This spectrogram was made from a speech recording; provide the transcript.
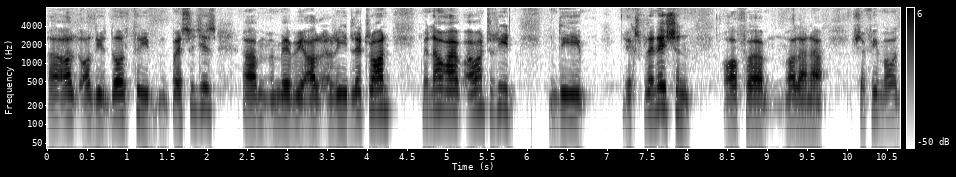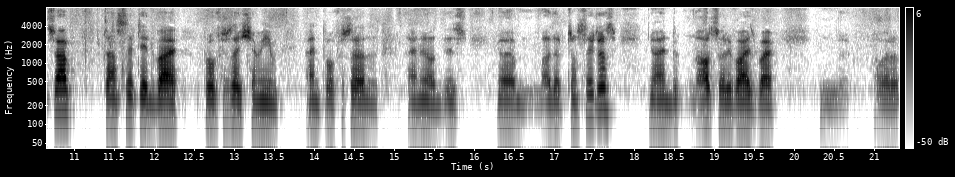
Uh, all, all, these those three passages. Um, maybe I'll read later on. But now I, I want to read the explanation of uh, Maulana Shafi Muhammad Saab, translated by Professor Shamim and Professor and you know um, other translators, and also revised by um, our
